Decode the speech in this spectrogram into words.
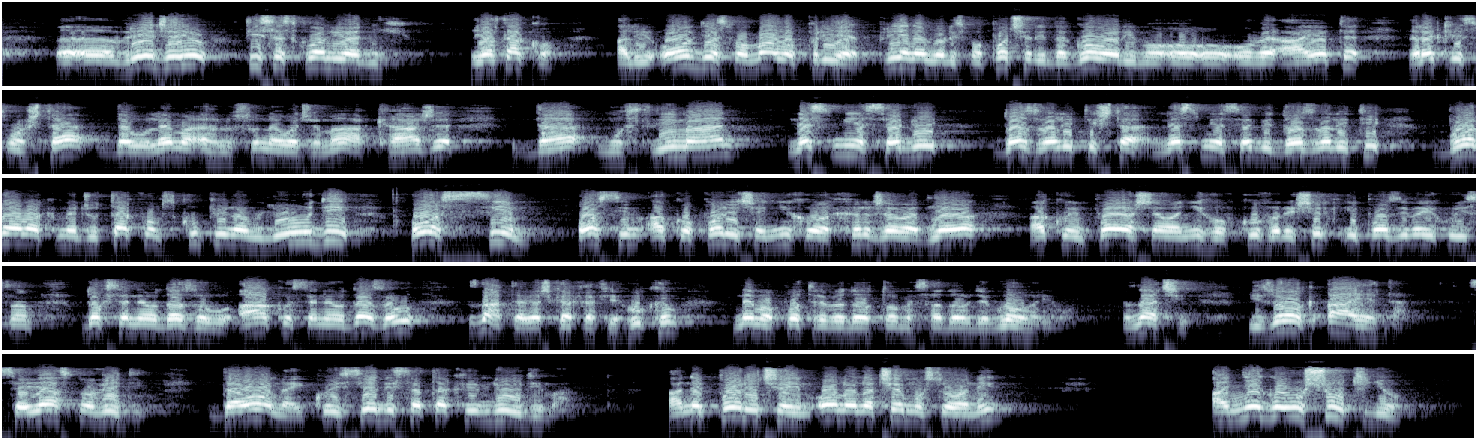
vrijeđaju, ti se skloni od njih. Jel tako? Ali ovdje smo malo prije, prije nego li smo počeli da govorimo o, o ove ajete, rekli smo šta? Da ulema ahlu sunna o džema'a kaže da musliman ne smije sebi dozvoliti šta? Ne smije sebi dozvoliti boravak među takvom skupinom ljudi osim, osim ako poriče njihova hrđava djela, ako im pojašnjava njihov kufar i širk i poziva ih u islam dok se ne odazovu. A ako se ne odazovu, znate već kakav je hukam, nema potrebe da o tome sad ovdje govorimo. Znači, iz ovog ajeta se jasno vidi da onaj koji sjedi sa takvim ljudima, a ne poriče im ono na čemu su oni, a njegovu šutnju,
